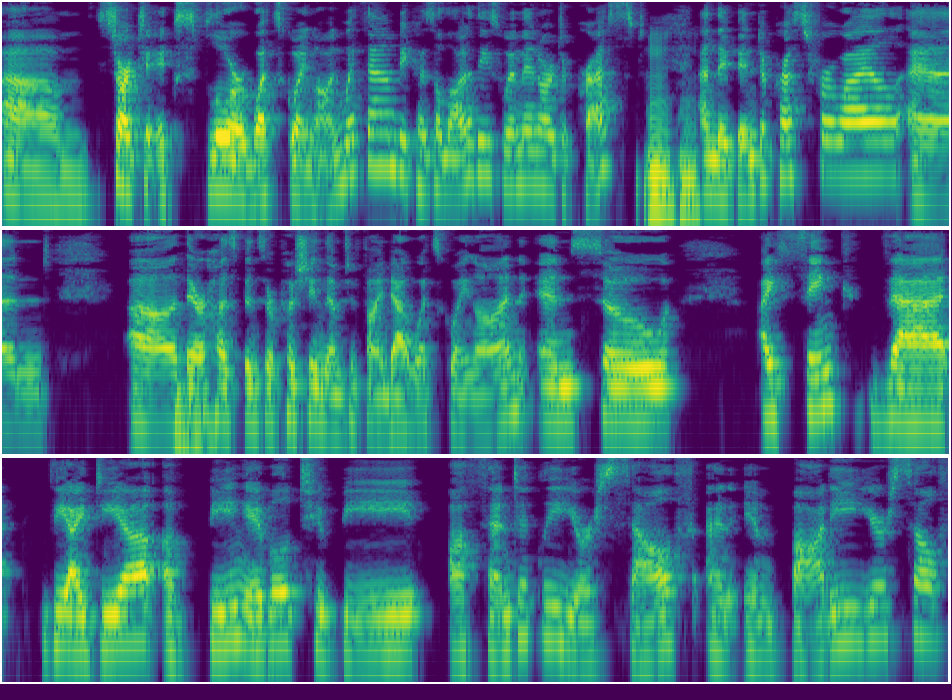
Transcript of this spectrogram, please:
um, start to explore what's going on with them because a lot of these women are depressed mm-hmm. and they've been depressed for a while and uh, mm-hmm. their husbands are pushing them to find out what's going on. And so I think that the idea of being able to be authentically yourself and embody yourself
